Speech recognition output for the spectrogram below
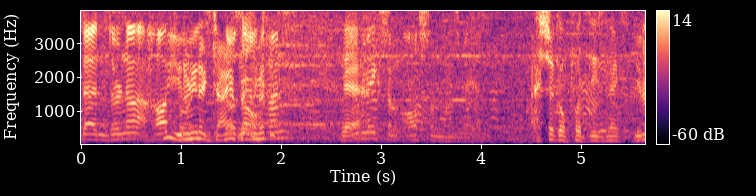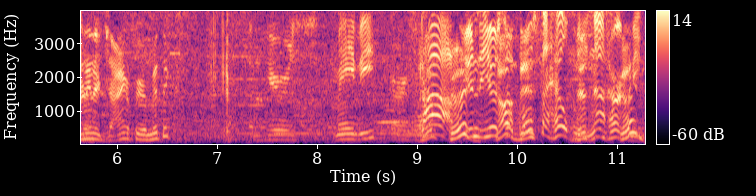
that they're not hot. You don't need a giant for your mythics. Yeah. They make some awesome ones, man. I should go put these next. You don't need a giant for your mythics. And here's Maybe. Stop. good. You're, you're No, supposed this- to help me, not hurt good. me.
